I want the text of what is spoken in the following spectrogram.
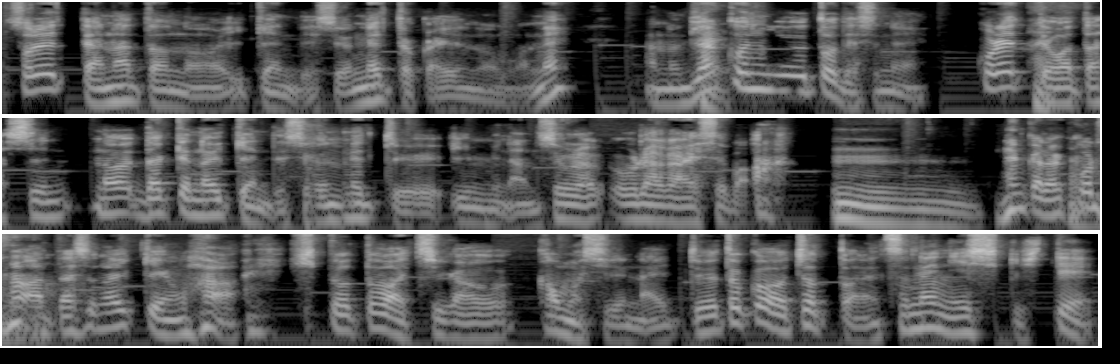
それってあなたの意見ですよねとかいうのもね、あの逆に言うとですね、これって私のだけの意見ですよねっていう意味なんですよ、裏裏返せば。うん。だからこの私の意見は人とは違うかもしれないというところをちょっとね常に意識して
